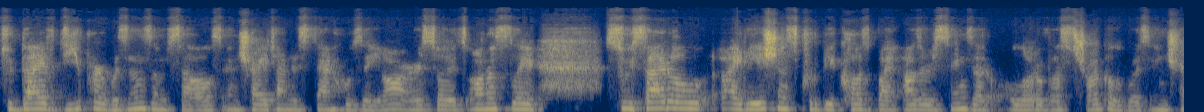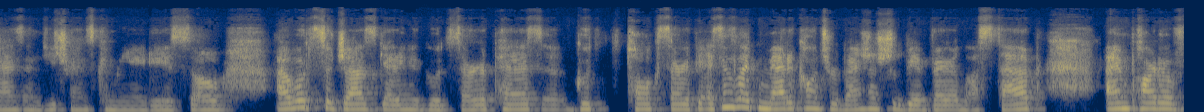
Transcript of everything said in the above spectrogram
to dive deeper within themselves and try to understand who they are. So it's honestly suicidal ideations could be caused by other things that a lot of us struggle with in trans and detrans communities. So I would suggest getting a good therapist, a good talk therapy. I think like medical intervention should be a very last step. I'm part of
